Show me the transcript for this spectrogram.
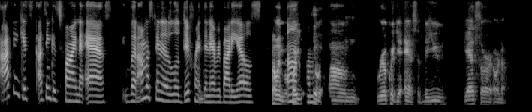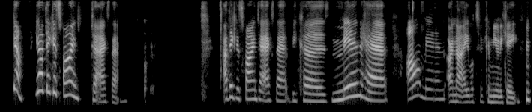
I think it's I think it's fine to ask, but I'm gonna spin it a little different than everybody else. Oh, before um, you do it, um, real quick, your answer. Do you yes or, or no? Yeah, yeah, I think it's fine to ask that. Okay. I think it's fine to ask that because men have all men are not able to communicate.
